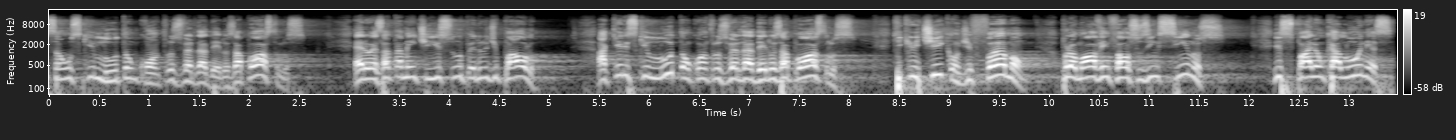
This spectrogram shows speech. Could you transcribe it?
são os que lutam contra os verdadeiros apóstolos. Era exatamente isso no período de Paulo. Aqueles que lutam contra os verdadeiros apóstolos. que criticam, difamam, promovem falsos ensinos, espalham calúnias,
